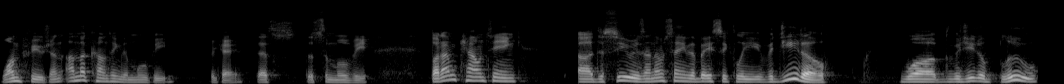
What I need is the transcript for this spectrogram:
one fusion. I'm not counting the movie. Okay, that's that's the movie, but I'm counting uh, the series, and I'm saying that basically Vegito, was Vegito Blue,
